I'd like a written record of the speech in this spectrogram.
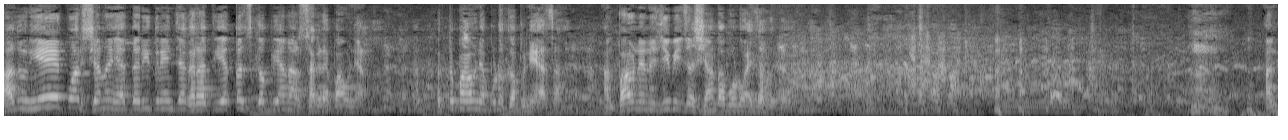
अजून एक वर्षानं ह्या दरिद्र्यांच्या घरात एकच कप येणार सगळ्या पाहुण्यांना. फक्त पाहुण्या पुढे कप न्यायचा. आणि पाहुण्याने जिबीचा शेंडा बोडवायचा होता. आणि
